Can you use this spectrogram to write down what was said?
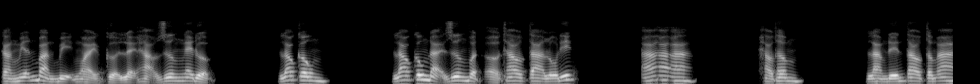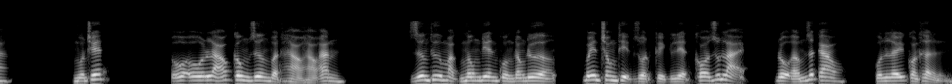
càng miễn bàn bị ngoài cửa lệ hạo dương nghe được. Lao công. Lao công đại dương vật ở thao ta lô đít. A a a. Hảo thâm. Làm đến tao tâm A. Muốn chết. Ô ô lão công dương vật hảo hảo ăn. Dương thư mặc mông điên cuồng đong đưa, bên trong thịt ruột kịch liệt co rút lại, độ ấm rất cao, cuốn lấy còn khẩn,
